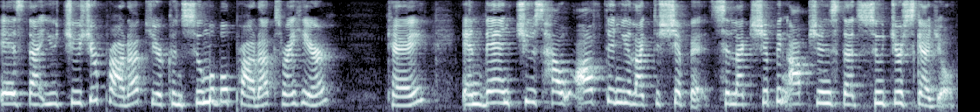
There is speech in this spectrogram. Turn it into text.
is that you choose your product, your consumable products right here, okay? And then choose how often you like to ship it. Select shipping options that suit your schedule.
